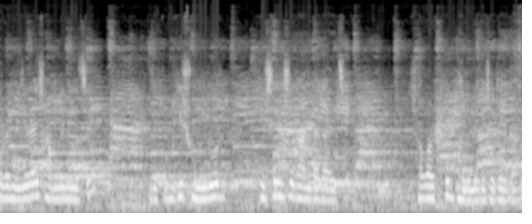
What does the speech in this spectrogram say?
ওরা নিজেরাই সামলে নিয়েছে। দেখুন কি সুন্দর হেসে হেসে গানটা গাইছে। সবার খুব ভালো লেগেছে ওদের গান।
